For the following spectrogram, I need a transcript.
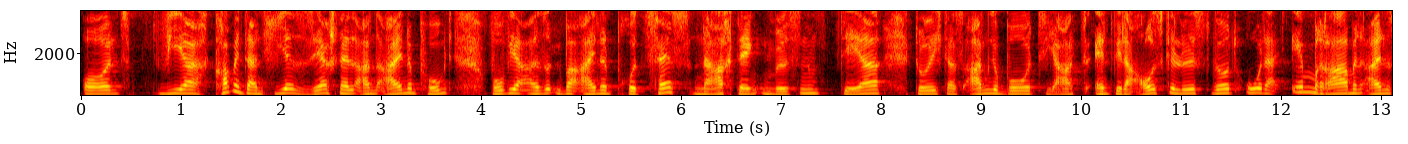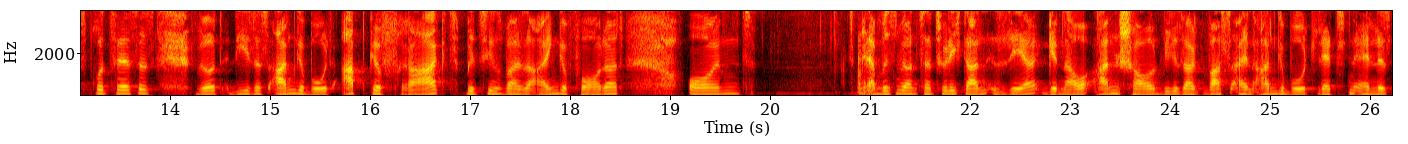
Und wir kommen dann hier sehr schnell an einen Punkt, wo wir also über einen Prozess nachdenken müssen, der durch das Angebot ja entweder ausgelöst wird oder im Rahmen eines Prozesses wird dieses Angebot abgefragt bzw. eingefordert und da müssen wir uns natürlich dann sehr genau anschauen, wie gesagt, was ein Angebot letzten Endes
